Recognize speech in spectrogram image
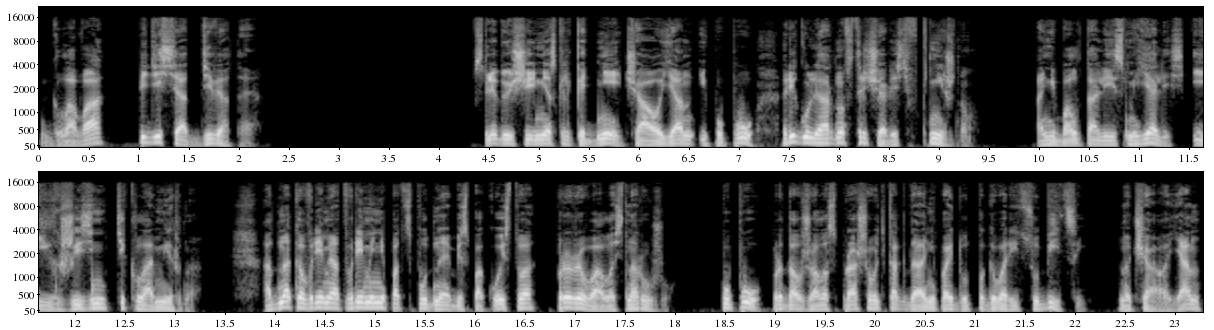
Глава 59 В следующие несколько дней Чао Ян и Пупу регулярно встречались в книжном. Они болтали и смеялись, и их жизнь текла мирно. Однако время от времени подспудное беспокойство прорывалось наружу. Пупу продолжала спрашивать, когда они пойдут поговорить с убийцей, но Чао Ян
